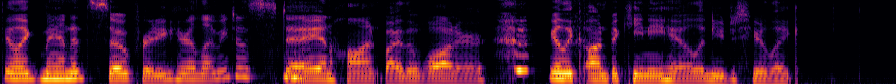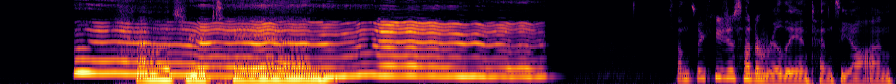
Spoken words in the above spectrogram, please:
They're like, man, it's so pretty here. Let me just stay and haunt by the water. You're like on Bikini Hill, and you just hear like, How's your tan? Sounds like you just had a really intense yawn.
